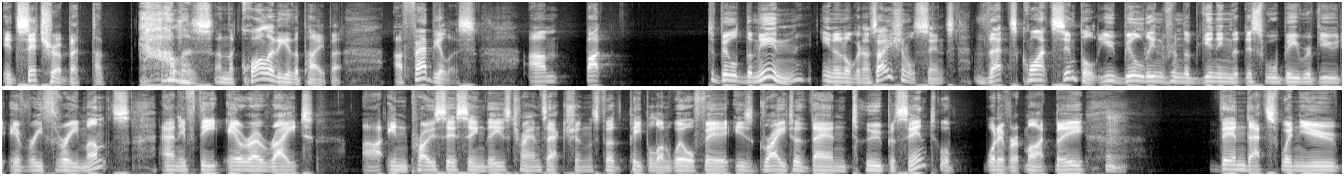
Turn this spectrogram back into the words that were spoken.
etc. But the colours and the quality of the paper are fabulous. Um, but to build them in, in an organisational sense, that's quite simple. You build in from the beginning that this will be reviewed every three months, and if the error rate uh, in processing these transactions for people on welfare is greater than 2% or whatever it might be, then that's when you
